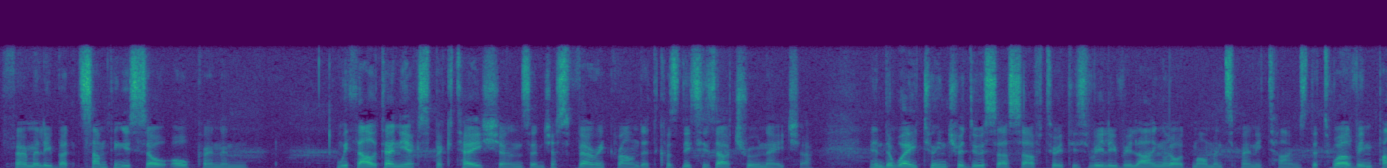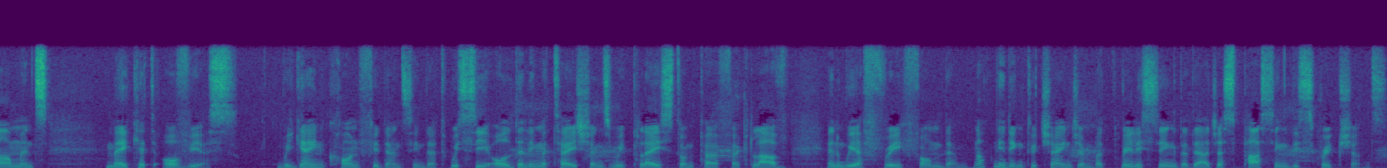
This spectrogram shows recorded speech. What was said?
family, but something is so open and without any expectations and just very grounded because this is our true nature. And the way to introduce ourselves to it is really relying on short moments many times. The 12 empowerments make it obvious. We gain confidence in that. We see all the limitations we placed on perfect love and we are free from them. Not needing to change them, but really seeing that they are just passing descriptions.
